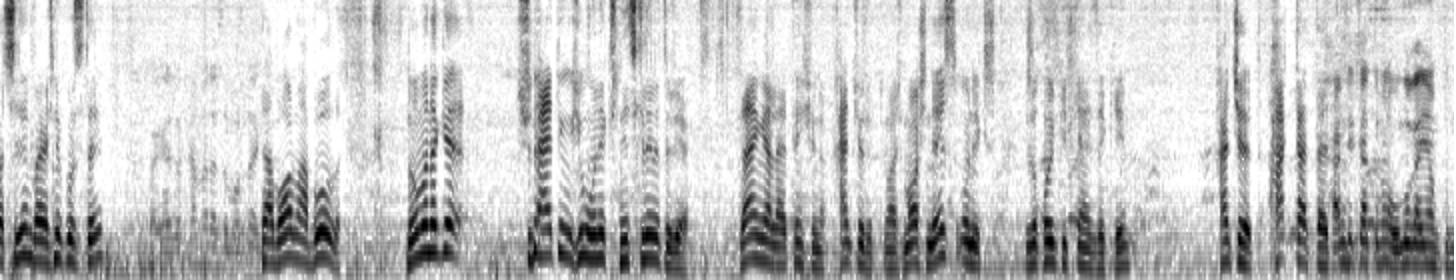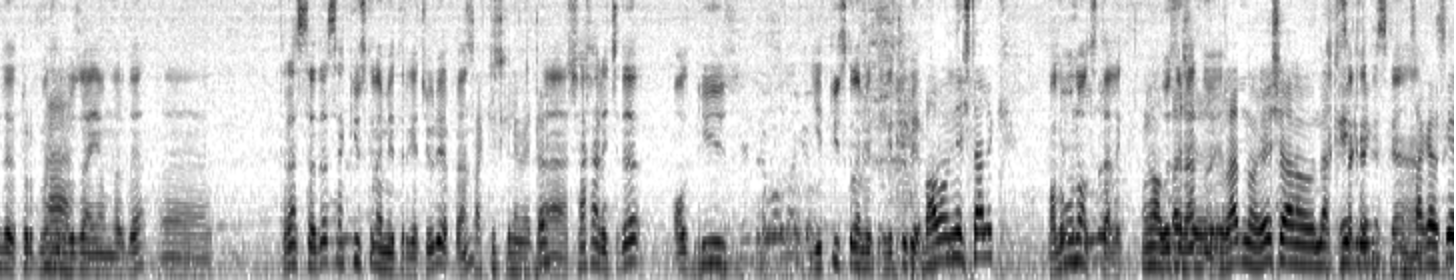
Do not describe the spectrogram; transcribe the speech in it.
oching bagajni ko'rsatay. Bagajda hamma narsa borda ya borma bo'ldi. No'man aka shuni ayting shu 12 necha kilometr yuryapti dangal ayting shuni. Qancha yuribdi? Mana shu mashinangiz 12 bizni qo'yib ketganingizdan keyin. Qancha yuribdi? Haqiqatni ayting. Haqiqatda mana ulug' ayyom kunda turibmiz Ha. o'zi ayyomlarda trassada 800 kilometrgacha yuryapman 800 kilometr. Ha, shahar ichida 600 700 kilometrgacha yuryapman balon nechtalik? Balon 16 talik 16 o'zi radnoy radnoy o'sha Sakadiska, sakadiska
